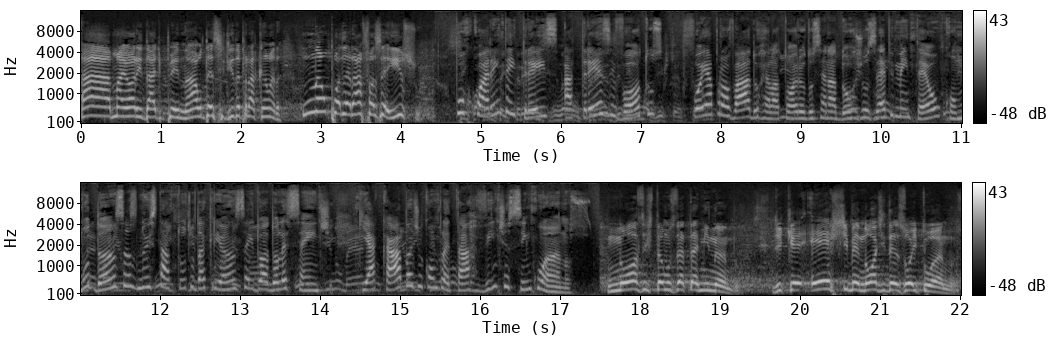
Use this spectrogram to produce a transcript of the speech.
a maioridade penal decidida pela Câmara. Não poderá fazer isso. Por 43 a 13 votos, foi aprovado o relatório do senador José Pimentel com mudanças no Estatuto da Criança e do Adolescente, que acaba de completar 25 anos. Nós estamos determinando de que este menor de 18 anos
